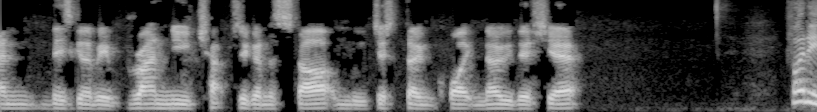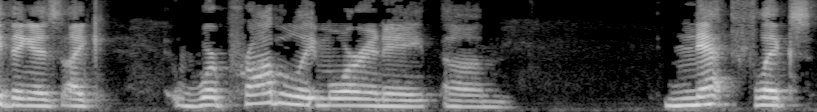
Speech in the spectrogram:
and there's going to be a brand new chapter going to start, and we just don't quite know this yet. Funny thing is, like, we're probably more in a um, Netflix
